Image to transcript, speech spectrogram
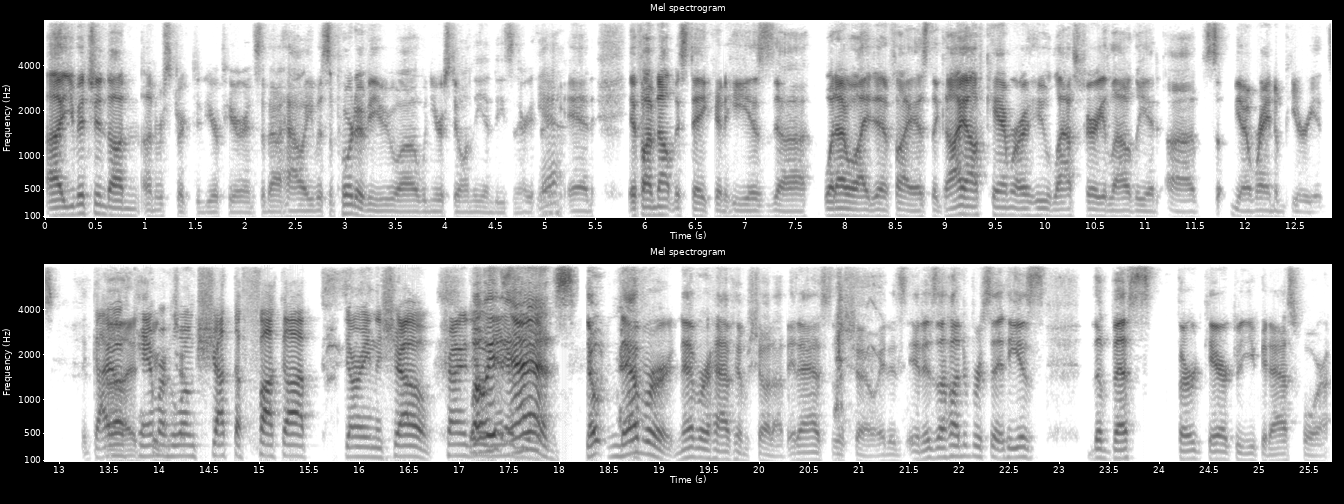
Uh, you mentioned on Unrestricted your appearance about how he was supportive of you uh, when you were still on the Indies and everything. Yeah. And if I'm not mistaken, he is uh, what I will identify as the guy off camera who laughs very loudly at uh, you know random periods. The guy Uh, off camera who won't shut the fuck up during the show, trying to Well, it interview. adds. Don't never never have him shut up. It adds to the show. It is it is hundred percent. He is the best third character you could ask for.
